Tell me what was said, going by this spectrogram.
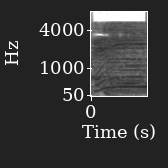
Hey.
